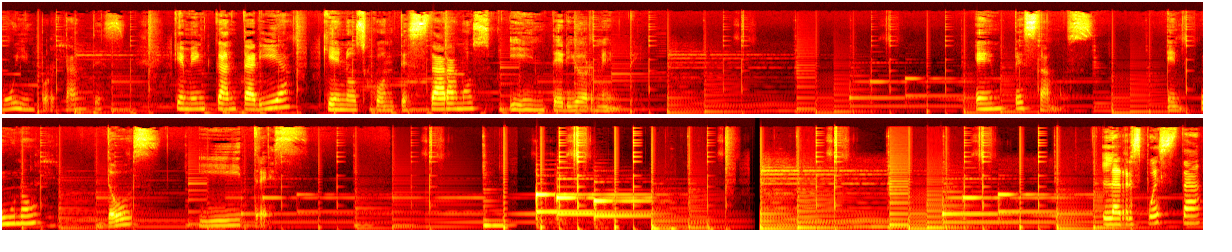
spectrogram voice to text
muy importantes que me encantaría que nos contestáramos interiormente. Empezamos en 1, 2 y 3. La respuesta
